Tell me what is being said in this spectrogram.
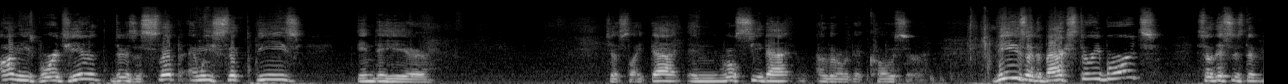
on these boards here, there's a slip, and we slip these into here. Just like that, and we'll see that a little bit closer. These are the backstory boards. So this is the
